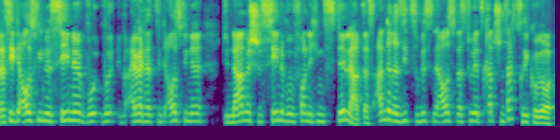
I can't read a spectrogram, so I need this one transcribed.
Das sieht aus wie eine Szene, wo, wo einfach das sieht aus wie eine dynamische Szene, wovon ich einen Still habe. Das andere sieht so ein bisschen aus, was du jetzt gerade schon sagst, Rico. So,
